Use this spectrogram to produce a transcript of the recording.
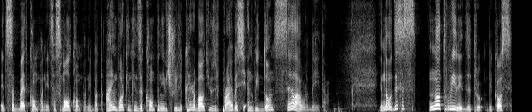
it's a bad company, it's a small company, but I'm working in the company which really care about user privacy and we don't sell our data. You know, this is not really the truth because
